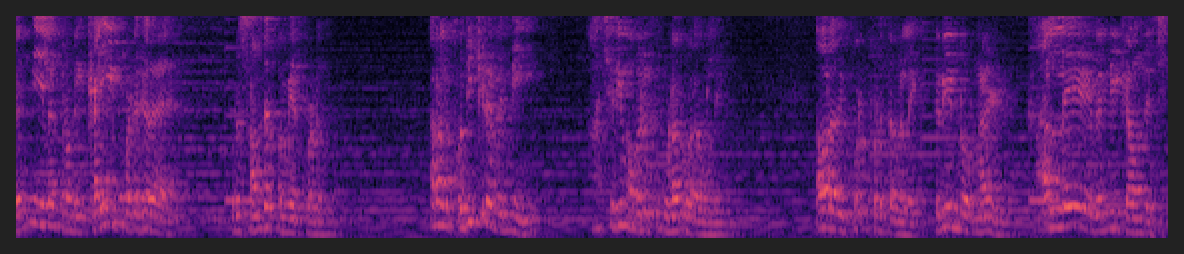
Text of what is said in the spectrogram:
வெண்ணியில் தன்னுடைய கை படுகிற ஒரு சந்தர்ப்பம் ஏற்படுது ஆனால் கொதிக்கிற வெந்நி ஆச்சரியம் அவருக்கு உணர்வு வரவில்லை. அவர் அதை பொருட்படுத்தவில்லை. திடீர்னு ஒரு நாள் காலிலே வெந்நி கவர்ந்துச்சு.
